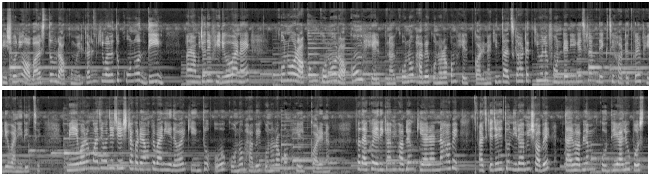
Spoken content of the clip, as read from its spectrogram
ভীষণই অবাস্তব রকমের। কারণ কি বলতো, কোনো দিন মানে আমি যদি ভিডিও বানাই কোনো রকম কোনো রকম হেল্প নয়। কোনোভাবে কোনো রকম হেল্প করে না। কিন্তু আজকে হঠাৎ কি হলো? ফোনটা নিয়ে গেছিলাম, দেখছি হঠাৎ করে ভিডিও বানিয়ে দিচ্ছে। মেয়ে বরং মাঝে মাঝে চেষ্টা করে আমাকে বানিয়ে দেওয়ার, কিন্তু ও কোনোভাবেই কোনো রকম হেল্প করে না। তো দেখো, এদিকে আমি ভাবলাম, কি আর রান্না হবে? আজকে যেহেতু নিরামিষ হবে, তাই ভাবলাম কুদরি আলু পোস্ত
